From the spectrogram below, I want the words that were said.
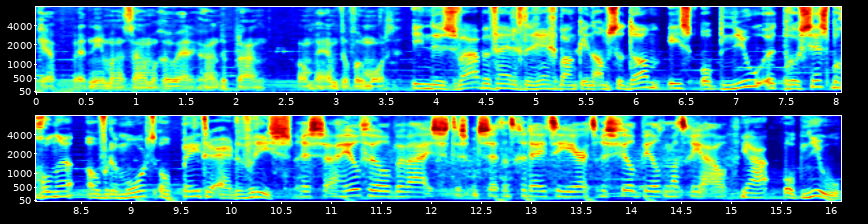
Ik heb met niemand samengewerkt aan de plan om hem te vermoorden. In de zwaar beveiligde rechtbank in Amsterdam is opnieuw het proces begonnen over de moord op Peter R. de Vries. Er is uh, heel veel bewijs. Het is ontzettend gedetailleerd. Er is veel beeldmateriaal. Ja, opnieuw.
